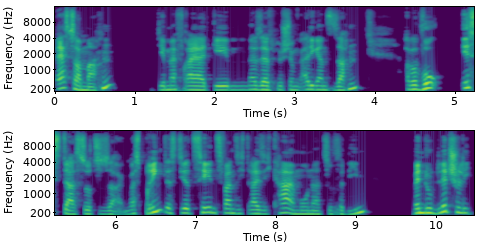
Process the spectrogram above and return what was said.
besser machen, dir mehr Freiheit geben, mehr Selbstbestimmung, all die ganzen Sachen. Aber wo ist das sozusagen? Was bringt es dir 10, 20, 30 K im Monat zu verdienen, wenn du literally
